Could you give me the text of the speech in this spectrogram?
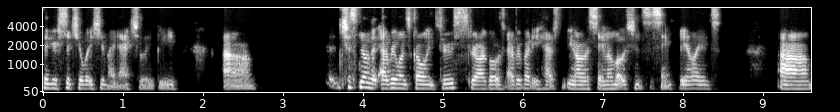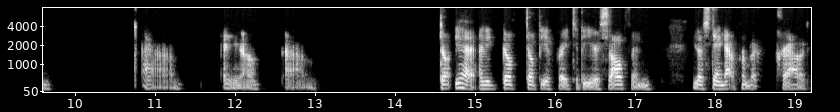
than your situation might actually be. Um, just know that everyone's going through struggles. Everybody has, you know, the same emotions, the same feelings. Um, um, and you know, um, don't, yeah, I mean, don't, don't be afraid to be yourself and, you know stand out from the crowd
